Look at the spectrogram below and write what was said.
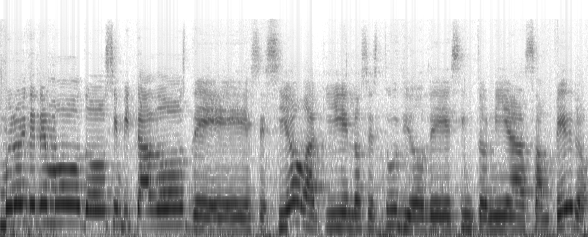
Bueno, hoy tenemos dos invitados de sesión aquí en los estudios de Sintonía San Pedro.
